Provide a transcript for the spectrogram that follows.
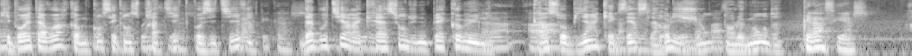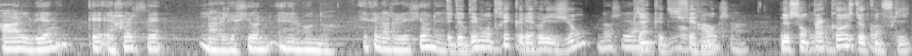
qui pourrait avoir comme conséquence pratique positive d'aboutir à la création d'une paix commune grâce au bien qu'exerce la religion dans le monde. Et de démontrer que les religions, bien que différentes, ne sont pas cause de conflits,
